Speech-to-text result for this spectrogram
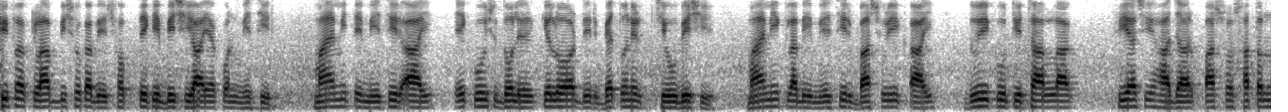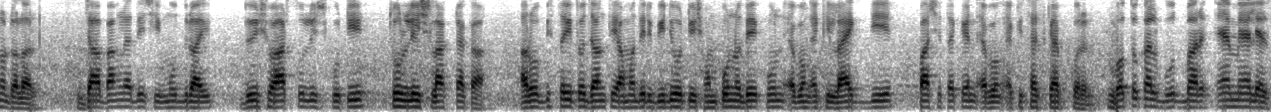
ফিফা ক্লাব বিশ্বকাপে সবথেকে বেশি আয় এখন মেসির। মায়ামিতে মেসির আয় একুশ দলের খেলোয়াড়দের বেতনের চেয়েও বেশি। মায়ামি ক্লাবে মেসির বাৎসরিক আয় দুই কোটি চার লাখ ছিয়াশি হাজার পাঁচশো সাতান্ন ডলার, যা বাংলাদেশি মুদ্রায় দুইশো আটচল্লিশ কোটি চল্লিশ লাখ টাকা। আরও বিস্তারিত জানতে আমাদের ভিডিওটি সম্পূর্ণ দেখুন এবং একটি লাইক দিয়ে পাশে থাকেন এবং একটি সাবস্ক্রাইব করেন। গতকাল বুধবার এমএলএস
